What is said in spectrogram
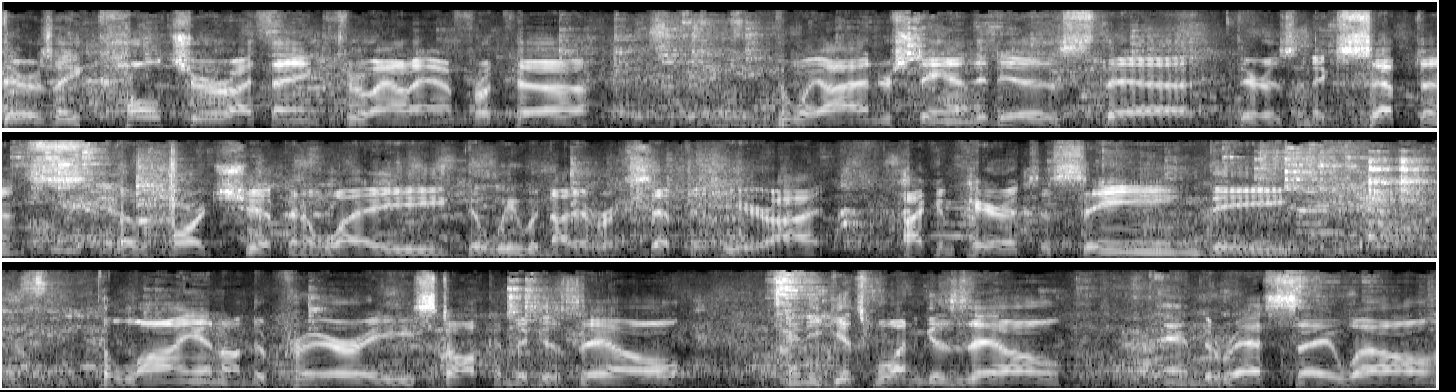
there is a culture, I think, throughout Africa. The way I understand it is that there is an acceptance of hardship in a way that we would not ever accept it here. I, I compare it to seeing the the lion on the prairie stalking the gazelle, and he gets one gazelle, and the rest say, well,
